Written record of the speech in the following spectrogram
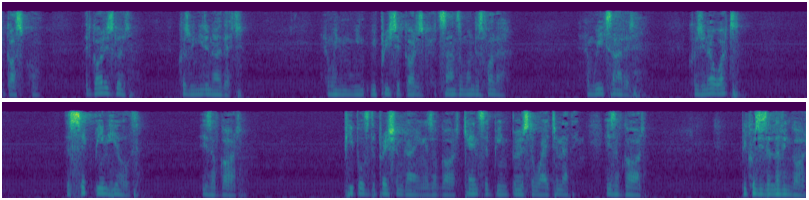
the gospel. That God is good. Because we need to know that. And when we, we preach that God is good, signs and wonders follow. And we're excited. Because you know what? The sick being healed is of God. People's depression going is of God. Cancer being burst away to nothing is of God. Because He's a living God.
